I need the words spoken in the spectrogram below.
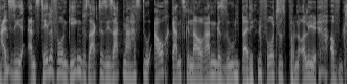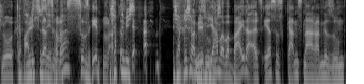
als sie ans Telefon ging, sagte sie, sag mal, hast du auch ganz genau rangezoomt bei den Fotos von Olli auf dem Klo? Der war nicht zu dass sehen, da oder? was zu sehen war. Ich habe nämlich, ich habe nicht Nee, rangezoomt. wir haben aber beide als erstes ganz nah rangezoomt.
